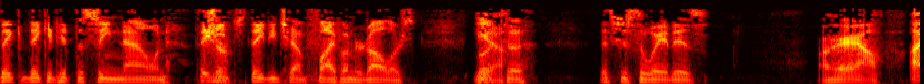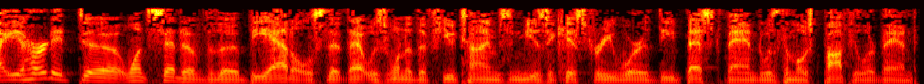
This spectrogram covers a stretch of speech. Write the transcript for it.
They they could hit the scene now and they Sure. each they'd each have five hundred dollars. But Yeah. uh, that's just the way it is. Yeah, I heard it uh, once said of the Beatles that that was one of the few times in music history where the best band was the most popular band.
